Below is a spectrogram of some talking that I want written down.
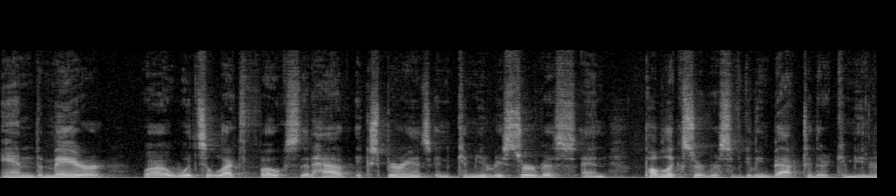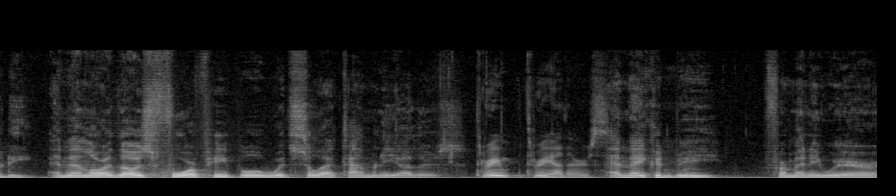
And the mayor uh, would select folks that have experience in community service and public service of giving back to their community. And then, Laura, those four people would select how many others? Three, three others. And they could be from anywhere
